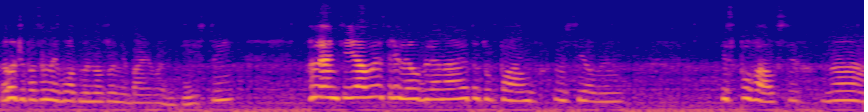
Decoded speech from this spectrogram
Короче, пацаны, вот мы на зоне боевых действий. Гляньте, я выстрелил, блин, а этот упал. Усел, блин. Испугался. На.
